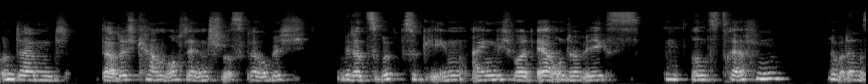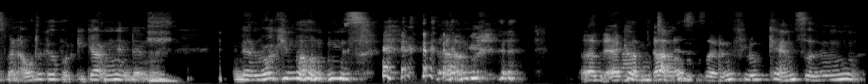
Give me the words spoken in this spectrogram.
Und dann dadurch kam auch der Entschluss, glaube ich, wieder zurückzugehen. Eigentlich wollte er unterwegs uns treffen, aber dann ist mein Auto kaputt gegangen in den, in den Rocky Mountains. ähm, und er konnte gerade noch seinen Flug canceln.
